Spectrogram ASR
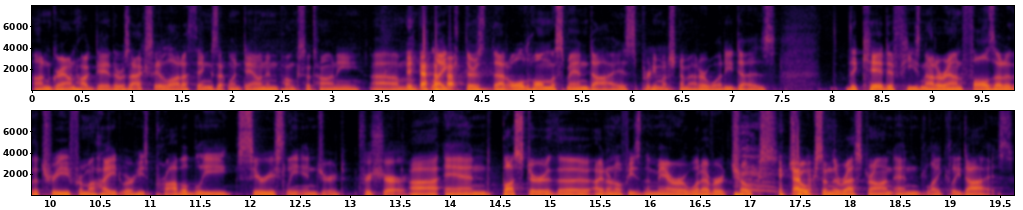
on Groundhog Day, there was actually a lot of things that went down in Punxsutawney. Um, Like there's that old homeless man dies pretty much no matter what he does the kid, if he's not around, falls out of the tree from a height where he's probably seriously injured. For sure. Uh, and Buster, the I don't know if he's the mayor or whatever, chokes chokes in the restaurant and likely dies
